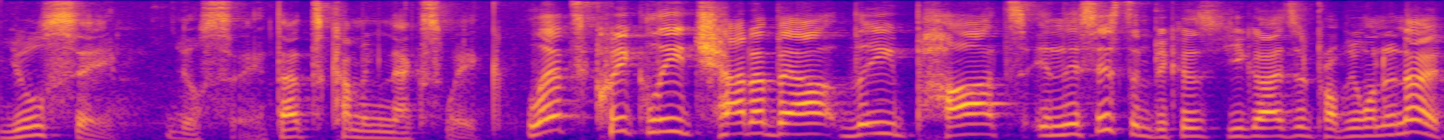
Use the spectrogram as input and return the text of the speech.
You'll see. You'll see. That's coming next week. Let's quickly chat about the parts in this system because you guys would probably want to know.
